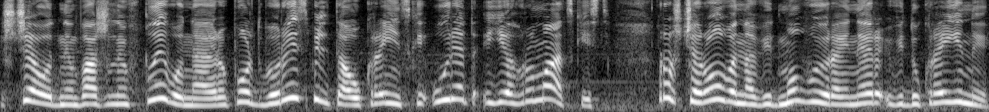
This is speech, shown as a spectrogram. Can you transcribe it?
Ще одним важливим впливом на аеропорт Бориспіль та український уряд є громадськість, розчарована відмовою Ryanair від України.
